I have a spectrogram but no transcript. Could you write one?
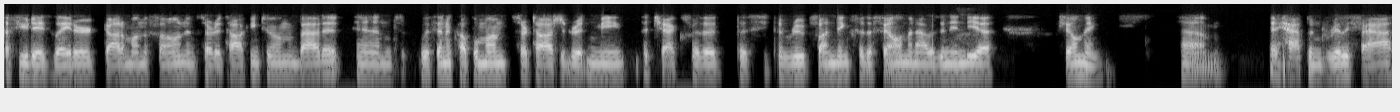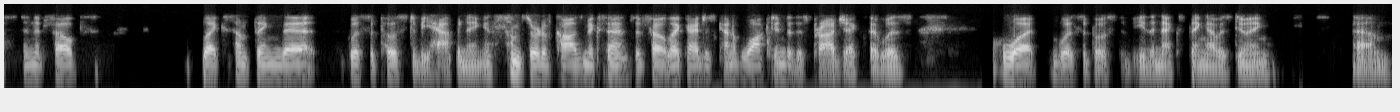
a few days later got him on the phone and started talking to him about it. And within a couple months, Sartaj had written me a check for the, the, the root funding for the film, and I was in India filming. Um, it happened really fast, and it felt like something that was supposed to be happening in some sort of cosmic sense. It felt like I just kind of walked into this project that was what was supposed to be the next thing I was doing. Um,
